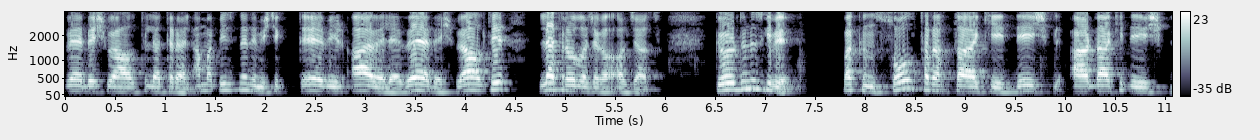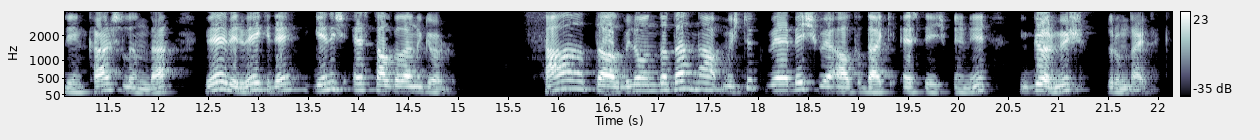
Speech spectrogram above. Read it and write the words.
V5 ve 6 lateral. Ama biz ne demiştik? D1 AVL V5 ve 6 lateral olacak alacağız. Gördüğünüz gibi bakın sol taraftaki değişiklik, R'daki değişikliğin karşılığında V1 ve 2'de geniş S dalgalarını gördük. Sağ dal bloğunda da ne yapmıştık? V5 ve 6'daki S değişikliğini görmüş durumdaydık.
